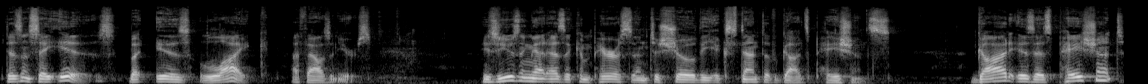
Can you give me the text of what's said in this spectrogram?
It doesn't say is, but is like a thousand years. He's using that as a comparison to show the extent of God's patience. God is as patient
